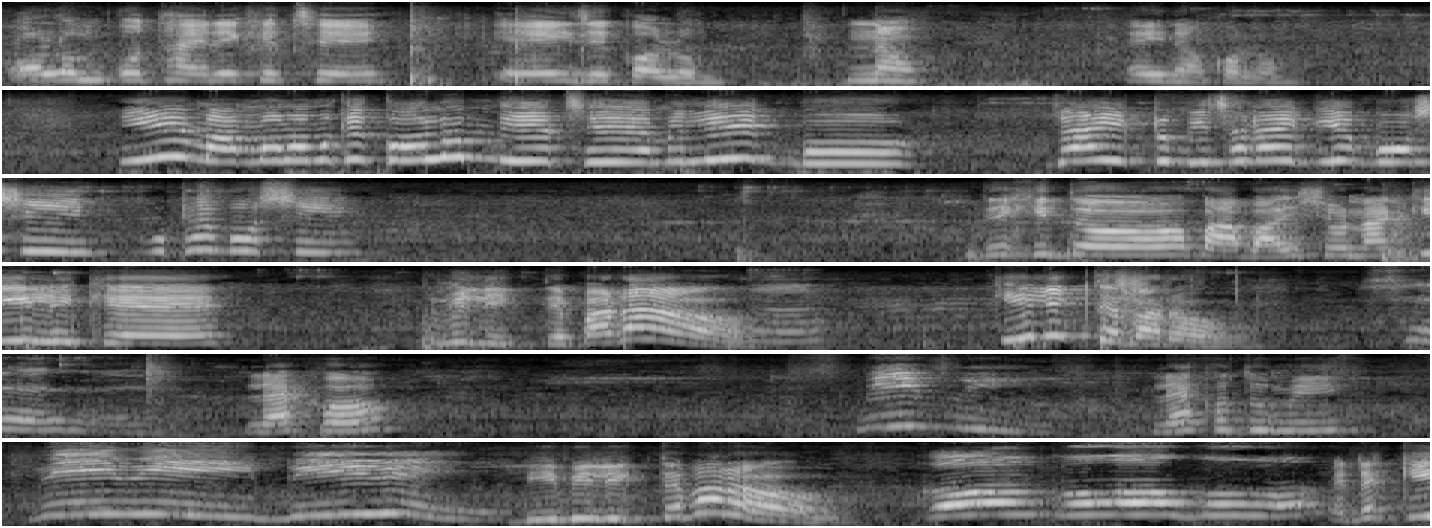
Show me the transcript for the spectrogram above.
কলম কোথায় রেখেছে? এই যে কলম। নাও এই নাও কলম। ইয়ে মাম্মা আমাকে কলম দিয়েছে আমি লিখব। যাই একটু বিছানায় গিয়ে বসি উঠে বসি। দেখি তো বাবাই সোনা কি লিখে? তুমি লিখতে পারো? কি লিখতে পারো? লেখো। বিবি লেখো তুমি। বিবি বিবি। বিবি লিখতে পারো? গো গো গো এটা কি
